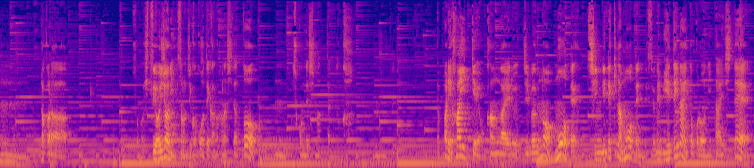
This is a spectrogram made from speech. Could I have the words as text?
うん。だから、その必要以上にその自己肯定感の話だと、うん、落ち込んでしまったりとか、やっぱり背景を考える自分の盲点、心理的な盲点ですよね。見えていないところに対して、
